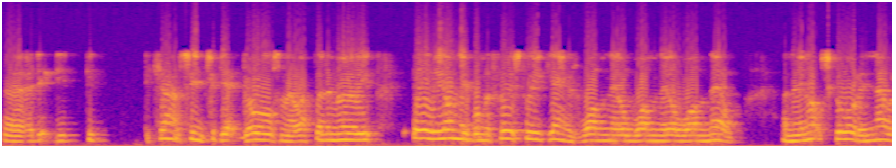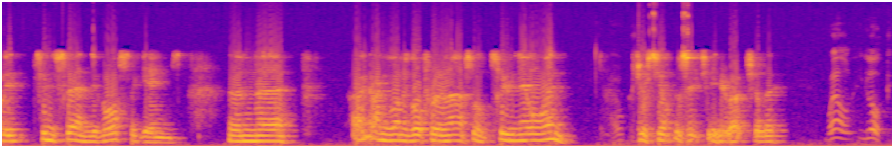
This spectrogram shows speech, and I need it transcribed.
Uh, they, they, they, can't seem to get goals now. After them early, early on, they won the first three games 1 0, 1 0, 1 0. And they're not scoring now. They, since then, they've lost the games. And uh, I, am going to go for an Arsenal 2 0 win. Okay. Just the opposite to you, actually. Well, look,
